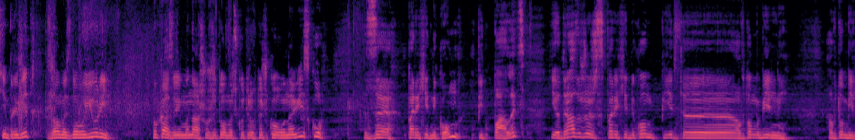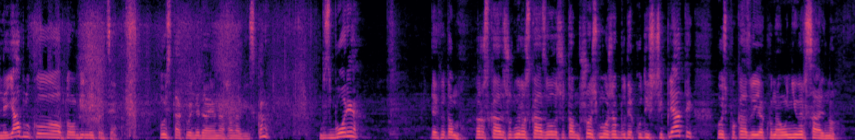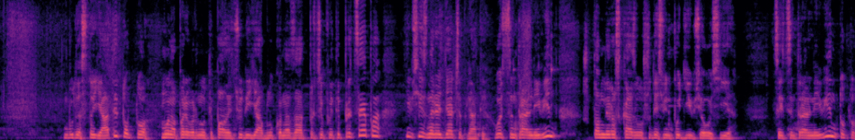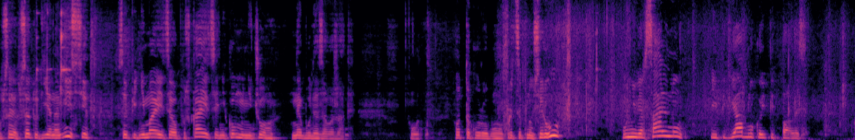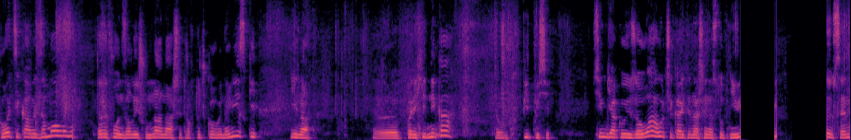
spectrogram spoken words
Всім привіт! З вами знову Юрій. Показуємо нашу житомирську трьохточкову навіску з перехідником під палець і одразу ж з перехідником під е, автомобільний, автомобільне яблуко, автомобільний прицеп. Ось так виглядає наша навіска в зборі. Дехто там розказує, щоб не розказували, що там щось може буде кудись чіпляти. Ось показую, як вона універсально буде стояти. Тобто можна перевернути палець сюди, яблуко назад, причепити прицепа і всі знаряддя чіпляти. Ось центральний вінт, щоб там не розказував, що десь він подівся, ось є цей центральний вінт. Тобто все, все тут є на місці, все піднімається, опускається, нікому нічого не буде заважати. От, От таку робимо прицепну сіргу. Універсальну і під яблуко, і під палець. Кого цікавить замовлення, телефон залишу на наші трьохточкові навіски і на перехідника в підписі. Всім дякую за увагу. Чекайте наші наступні відео. Все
